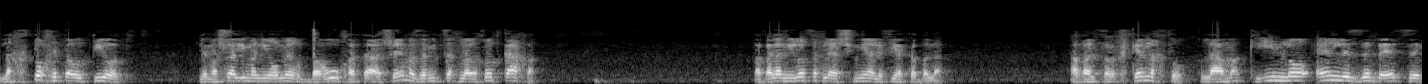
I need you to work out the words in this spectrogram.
לחתוך את האותיות. למשל, אם אני אומר ברוך אתה השם, אז אני צריך לעשות ככה. אבל אני לא צריך להשמיע לפי הקבלה. אבל צריך כן לחתוך. למה? כי אם לא, אין לזה בעצם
